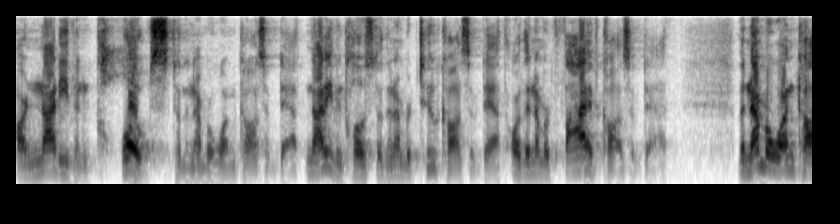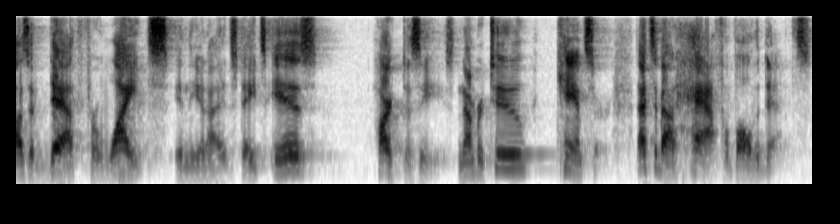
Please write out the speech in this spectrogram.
are not even close to the number one cause of death, not even close to the number two cause of death or the number five cause of death. The number one cause of death for whites in the United States is heart disease. Number two, cancer. That's about half of all the deaths.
